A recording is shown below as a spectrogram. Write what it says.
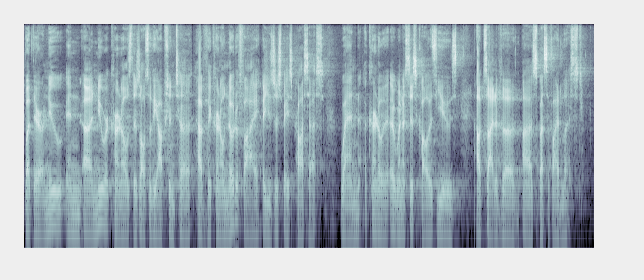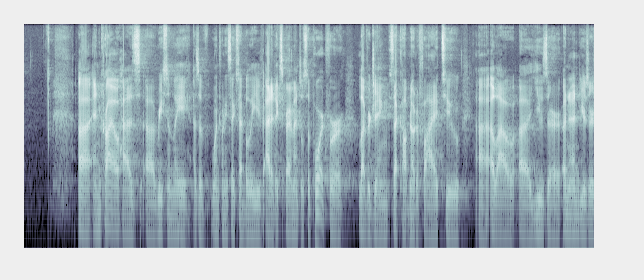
But there are new, in uh, newer kernels, there's also the option to have the kernel notify a user space process when a kernel, uh, when a syscall is used outside of the uh, specified list. Uh, and CRI-O has uh, recently, as of 126, I believe, added experimental support for leveraging seccomp notify to uh, allow a user, an end user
